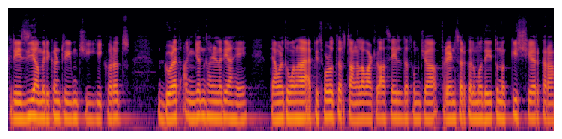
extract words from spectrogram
क्रेझी अमेरिकन ड्रीमची ही खरंच डोळ्यात अंजन घालणारी आहे. त्यामुळे तुम्हाला हा एपिसोड जर चांगला वाटला असेल तर तुमच्या फ्रेंड सर्कलमध्ये तो नक्कीच शेअर करा.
